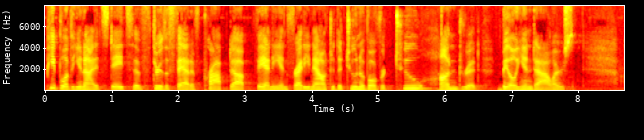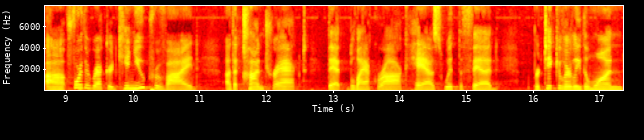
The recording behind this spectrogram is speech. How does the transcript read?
people of the United States have, through the Fed, have propped up Fannie and Freddie now to the tune of over $200 billion. Uh, For the record, can you provide uh, the contract that BlackRock has with the Fed, particularly the one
